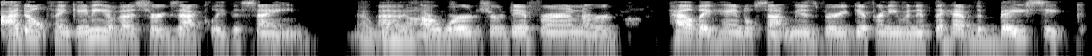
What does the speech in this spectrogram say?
I don't think any of us are exactly the same. we're Uh, our words are different or how they handle something is very different, even if they have the basic,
